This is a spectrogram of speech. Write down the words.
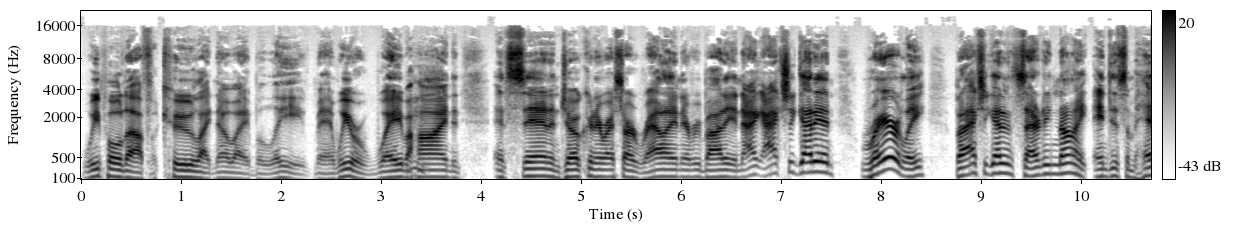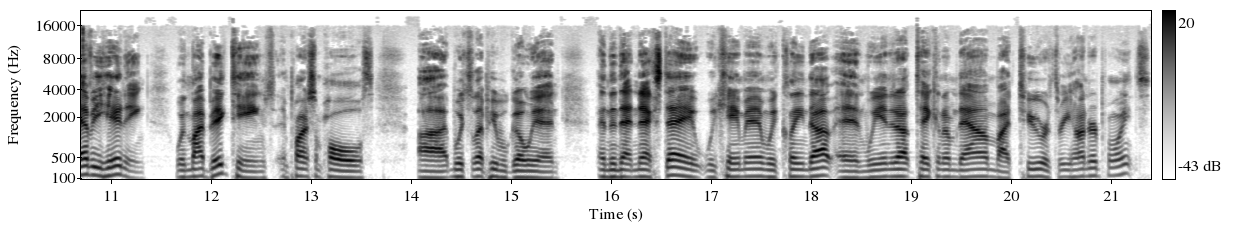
we pulled off a coup like nobody believed. Man, we were way behind, and and Sin and Joker and everybody started rallying everybody. And I actually got in rarely, but I actually got in Saturday night and did some heavy hitting with my big teams and punched some holes, uh, which let people go in. And then that next day, we came in, we cleaned up, and we ended up taking them down by two or three hundred points.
